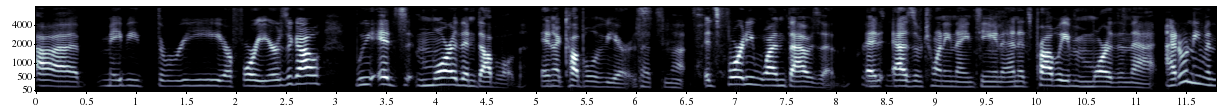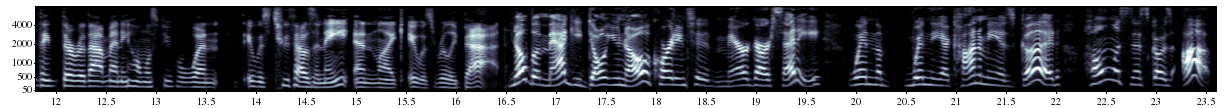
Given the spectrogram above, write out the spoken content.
uh maybe 3 or 4 years ago. We it's more than doubled in a couple of years. That's nuts. it's 41,000 Crazy. as of 2019 and it's probably even more than that. I don't even think there were that many homeless people when it was 2008 and like it was really bad. No, but Maggie, don't you know? According to Mayor Garcetti, when the when the economy is good, homelessness goes up.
